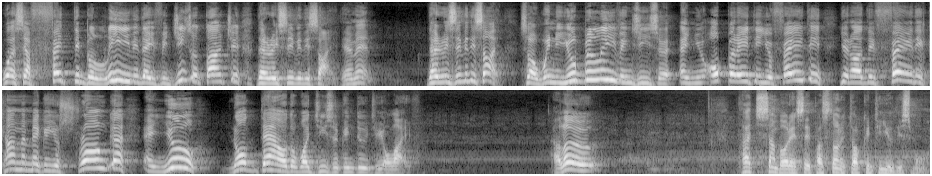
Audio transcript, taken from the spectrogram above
was affected, believing that if Jesus touched they receive the sight. Amen. They receive the sight. So when you believe in Jesus and you operate in your faith, you know, the faith come and make you stronger and you no doubt of what Jesus can do to your life. Hello? Touch somebody and say, Pastor, I'm talking to you this morning.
